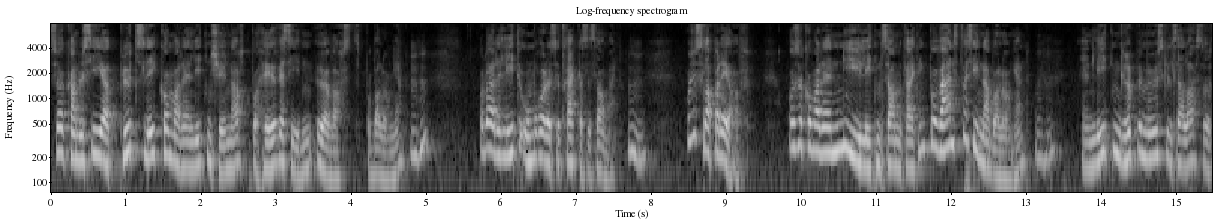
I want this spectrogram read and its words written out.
så kan du si at plutselig kommer det en liten skynder på høyresiden øverst på ballongen. Og da er det et lite område som trekker seg sammen. Og så slapper det av. Og så kommer det en ny liten sammentrekning på venstre siden av ballongen. En liten gruppe muskelceller som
